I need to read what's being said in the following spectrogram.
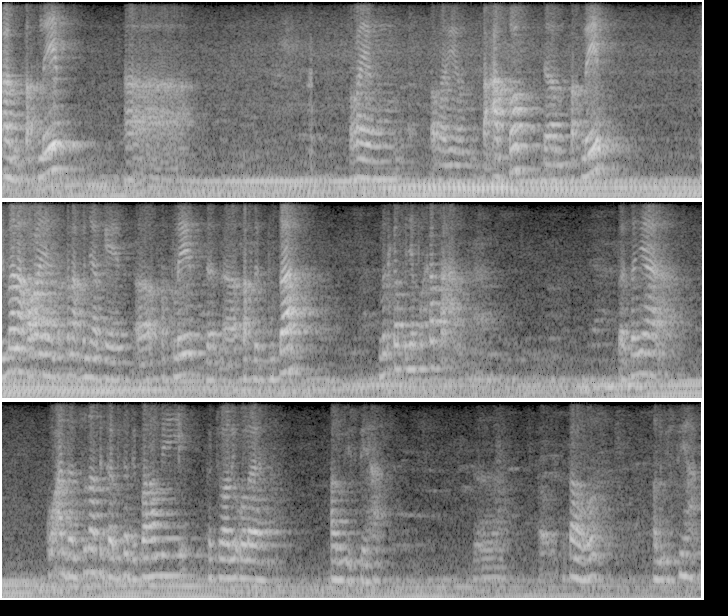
al-taklid uh, orang yang orang yang taatuf dalam taklid di mana orang yang terkena penyakit uh, taklid dan uh, taklid buta mereka punya perkataan. Biasanya Quran dan Sunnah tidak bisa dipahami kecuali oleh ahli istihad. Uh, kita harus ahli istihad.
